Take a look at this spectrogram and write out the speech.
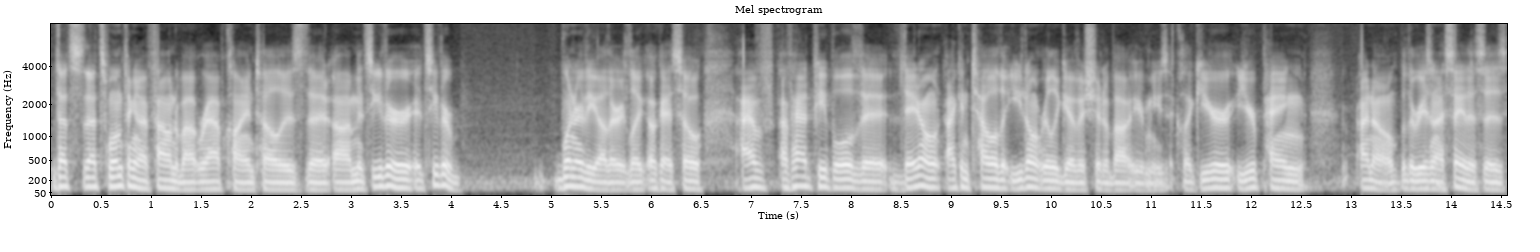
that's that's one thing I found about rap clientele is that um, it's either it's either one or the other. Like, okay, so I've I've had people that they don't. I can tell that you don't really give a shit about your music. Like you're you're paying. I know, but the reason I say this is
